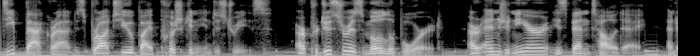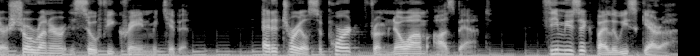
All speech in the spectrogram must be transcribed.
Deep Background is brought to you by Pushkin Industries. Our producer is Mo Laborde. Our engineer is Ben Tolliday, and our showrunner is Sophie Crane McKibben. Editorial support from Noam Osband. Theme music by Luis Guerra.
